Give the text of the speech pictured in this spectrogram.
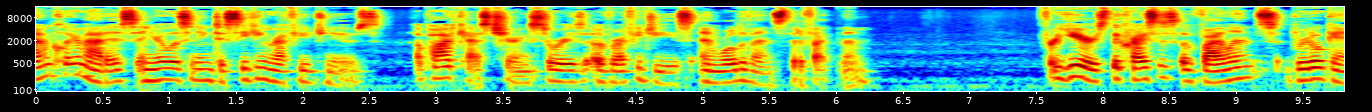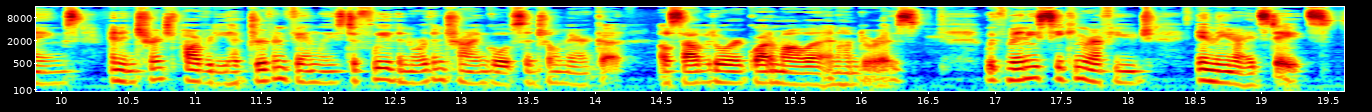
I'm Claire Mattis, and you're listening to Seeking Refuge News, a podcast sharing stories of refugees and world events that affect them. For years, the crisis of violence, brutal gangs, and entrenched poverty have driven families to flee the northern triangle of Central America, El Salvador, Guatemala, and Honduras, with many seeking refuge in the United States.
